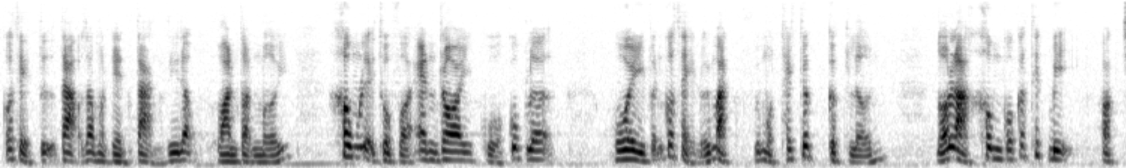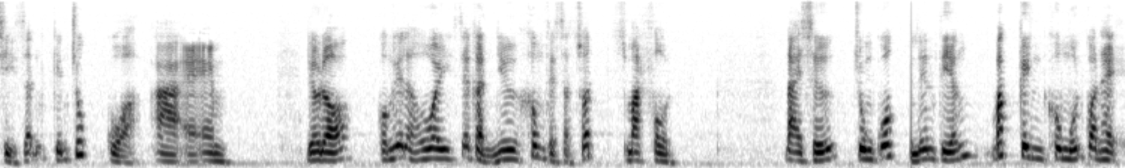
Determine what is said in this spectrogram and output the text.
có thể tự tạo ra một nền tảng di động hoàn toàn mới, không lệ thuộc vào Android của Cúc Lỡ, Huawei vẫn có thể đối mặt với một thách thức cực lớn, đó là không có các thiết bị hoặc chỉ dẫn kiến trúc của AEM. Điều đó có nghĩa là Huawei sẽ gần như không thể sản xuất smartphone. Đại sứ Trung Quốc lên tiếng Bắc Kinh không muốn quan hệ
